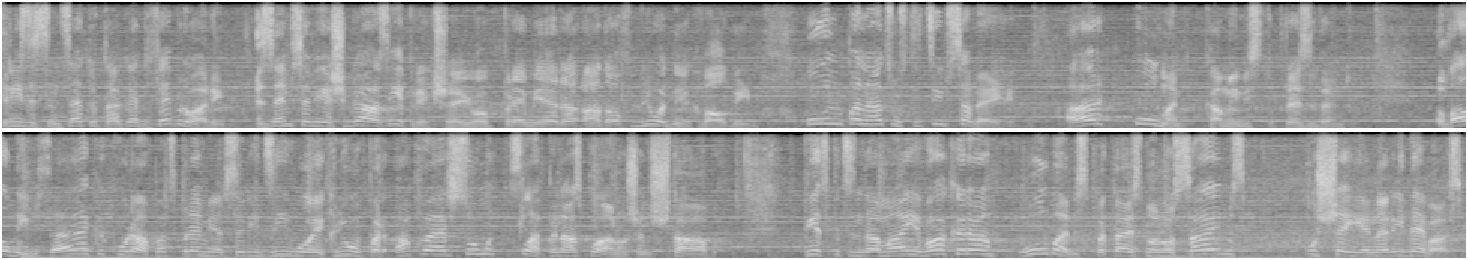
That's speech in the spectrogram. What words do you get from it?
34. gada februārī zemsavieši gāza iepriekšējo premjera Adolfa Bļodnieku valdību un panāca uzticību savējai ar Ulmani kā ministru prezidentu. Valdības ēka, kurā pats premjeras arī dzīvoja, kļuva par apvērsuma slepenās plānošanas štābu. 15. māja vakarā Ulmanis pat taisno no saimas uz šejienu arī devās.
